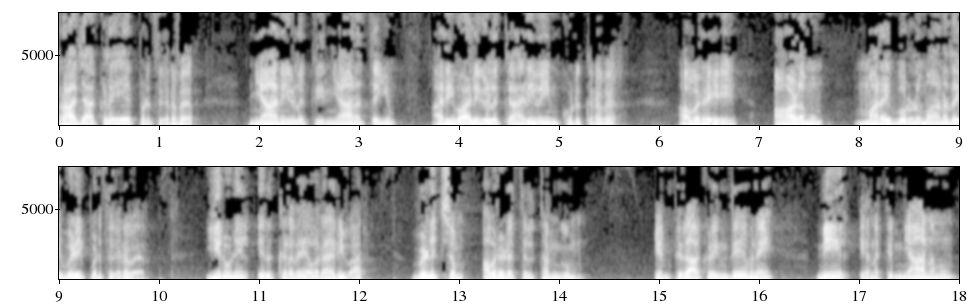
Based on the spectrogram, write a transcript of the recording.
ராஜாக்களை ஏற்படுத்துகிறவர். ஞானிகளுக்கு ஞானத்தையும் அறிவாளிகளுக்கு அறிவையும் கொடுக்கிறவர். அவரே ஆழமும் மறைபொருளுமானதை வெளிப்படுத்துகிறவர். இருளில் இருக்கிறதை அவர் அறிவார். வெளிச்சம் அவரிடத்தில் தங்கும். என் பிதாக்களின் தேவனே நீர் எனக்கு ஞானமும்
